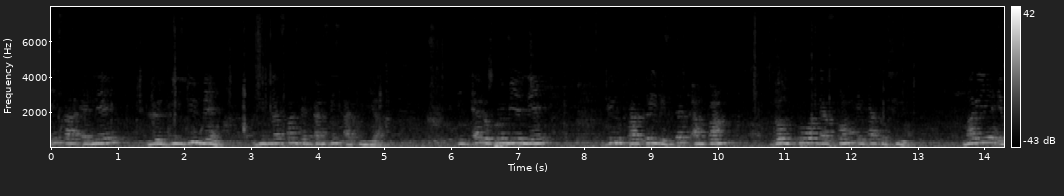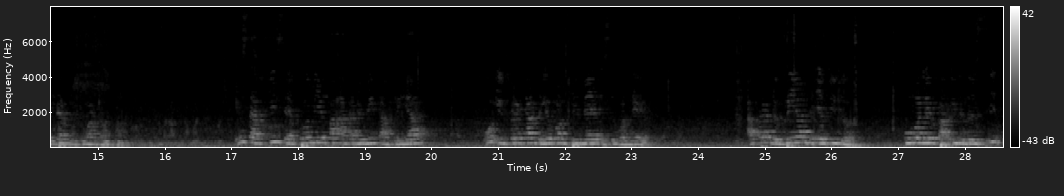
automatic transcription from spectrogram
Issa est né le 18 mai 1956 à Kimbia. Il est le premier né d'une fratrie de sept enfants, dont trois garçons et quatre filles, marié et père de trois enfants. Il s'affiche ses premiers pas académiques à Fria, où il fréquente l'école primaire et secondaire. Après de brillantes études couronnées par une réussite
